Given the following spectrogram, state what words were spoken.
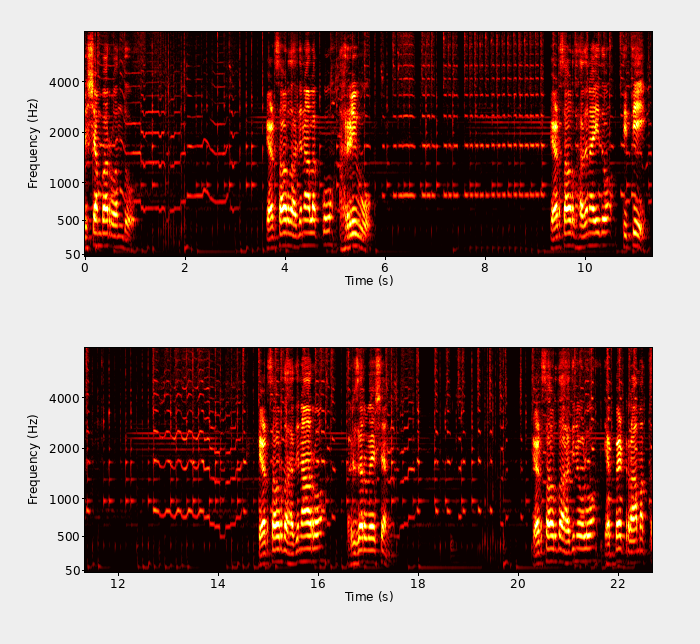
ಡಿಸೆಂಬರ್ ಒಂದು. ಎರಡು ಸಾವಿರದ ಹದಿನಾಲ್ಕು ಹರಿವು. ಎರಡು ಸಾವಿರದ ಹದಿನೈದು ತಿಥಿ. ಎರಡು ಸಾವಿರದ ಹದಿನಾರು ರಿಸರ್ವೇಷನ್. ಎರಡು ಸಾವಿರದ ಹದಿನೇಳು ಹೆಬ್ಬೆಟ್ ರಾಮಕ್ಕ.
